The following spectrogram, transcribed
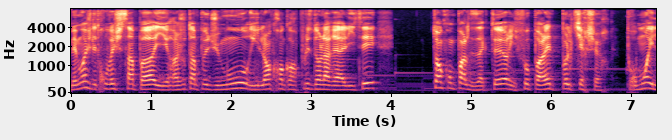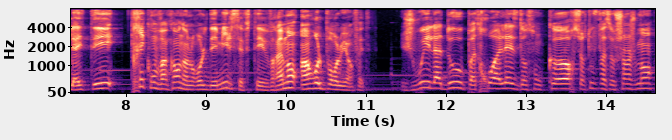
mais moi je l'ai trouvé sympa, il rajoute un peu d'humour, il ancre encore plus dans la réalité. Tant qu'on parle des acteurs, il faut parler de Paul Kircher. Pour moi, il a été très convaincant dans le rôle d'Emile, c'était vraiment un rôle pour lui en fait. Jouer l'ado pas trop à l'aise dans son corps, surtout face au changement,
